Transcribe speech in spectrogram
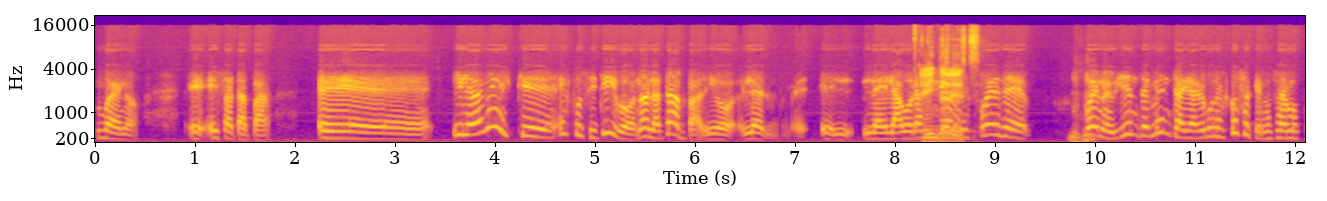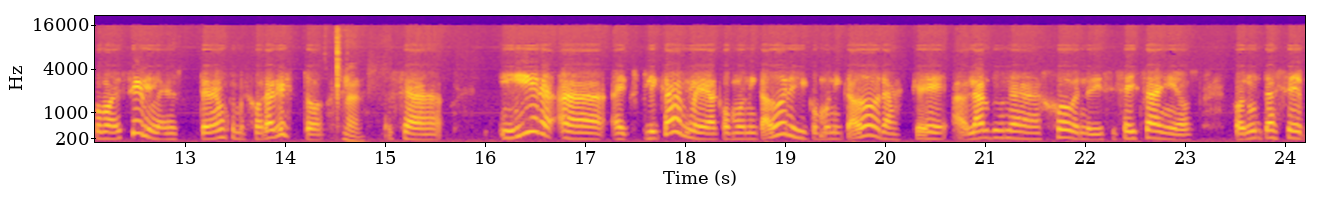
Bueno, eh, esa tapa. Eh, y la verdad es que es positivo, ¿no? La tapa, digo, la, el- la elaboración El después de... Bueno, evidentemente hay algunas cosas que no sabemos cómo decirles, tenemos que mejorar esto. Claro. O sea, ir a, a explicarle a comunicadores y comunicadoras que hablar de una joven de 16 años con un talle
